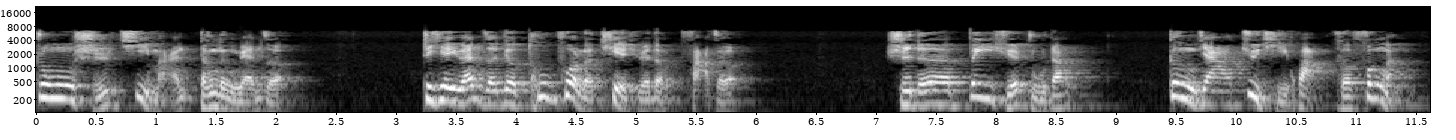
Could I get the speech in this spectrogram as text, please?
忠实气满等等原则，这些原则就突破了帖学的法则，使得碑学主张更加具体化和丰满，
